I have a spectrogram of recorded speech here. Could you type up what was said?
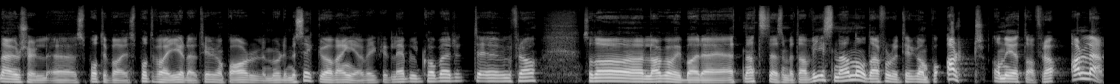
Nei, unnskyld, eh, Spotify. Spotify gir deg tilgang på all mulig musikk, uavhengig av hvilket label kommer fra. Så da lager vi bare et nettsted som heter avisen.no. Der får du tilgang på alt av nyheter fra alle!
